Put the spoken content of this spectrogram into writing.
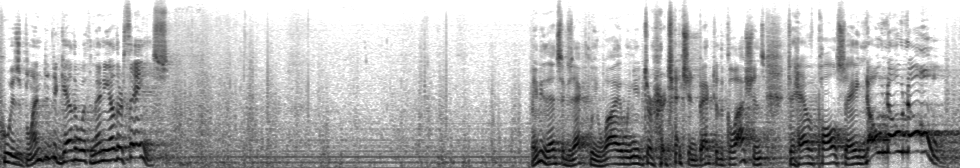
who is blended together with many other things. Maybe that's exactly why we need to turn our attention back to the Colossians to have Paul say, No, no, no!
